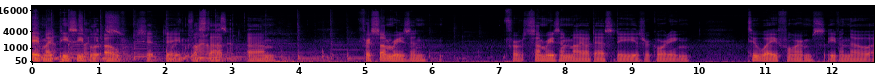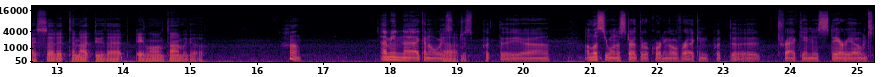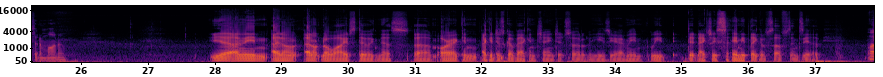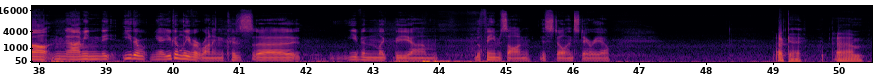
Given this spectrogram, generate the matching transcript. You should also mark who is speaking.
Speaker 1: Uh, hey, my PC
Speaker 2: like
Speaker 1: blew. Oh shit, Jade. Let's
Speaker 2: fine on this
Speaker 1: stop. Um, for some reason, for some reason, my Audacity is recording two waveforms, even though I set it to not do that a long time ago.
Speaker 2: Huh. I mean, uh, I can always
Speaker 1: Um,
Speaker 2: just put the. Uh, unless you want to start the recording over, I can put the track in as stereo instead of mono.
Speaker 1: Yeah, I mean, I don't, I don't know why it's doing this. Um, or I can, I could just go back and change it so it'll be easier. I mean, we didn't actually say anything of substance yet.
Speaker 2: Well, no, I mean, either. Yeah, you can leave it running, because uh, even, like, the, um, the theme song is still in stereo.
Speaker 1: Okay. Um.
